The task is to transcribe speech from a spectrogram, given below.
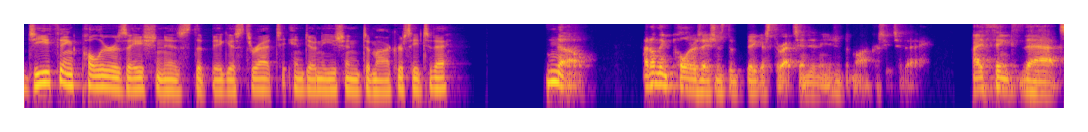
Do you think polarization is the biggest threat to Indonesian democracy today? No, I don't think polarization is the biggest threat to Indonesian democracy today. I think that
